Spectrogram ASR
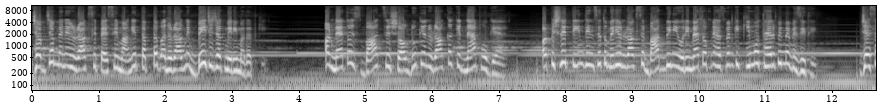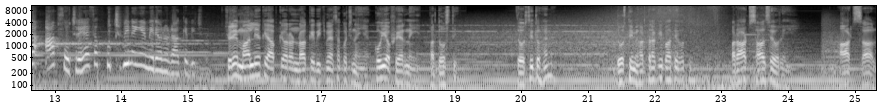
जब जब मैंने अनुराग से पैसे मांगे, तब तब अनुराग ने बेझिझक मेरी मदद की। और मैं तो इस बात से शॉक्ड हूँ कि अनुराग का किडनैप हो गया है। और पिछले तीन दिन से तो मेरी अनुराग से बात भी नहीं हो रही। मैं तो अपने हस्बैंड की कीमोथेरेपी में बिज़ी थी। जैसा आप सोच रहे हैं, ऐसा कुछ भी नहीं है मेरे अनुराग के बीच में। चलिए मान लिया कि आपके और अनुराग के बीच में ऐसा कुछ नहीं है। कोई अफेयर नहीं है। पर दोस्ती। दोस्ती तो है ना। दोस्ती में हर तरह की बातें होती हैं और आठ साल से हो रही हैं। आठ साल।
